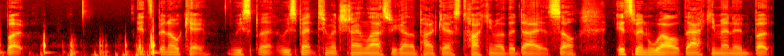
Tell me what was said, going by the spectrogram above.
But it's been okay. We spent we spent too much time last week on the podcast talking about the diet, so it's been well documented. But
